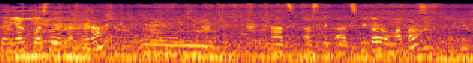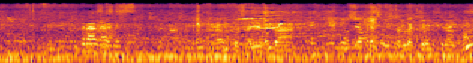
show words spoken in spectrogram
tenía el puesto de cajera en Adscrito a Oromapas. Gracias. Pues ahí está. ¿Quieres decir algo más?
